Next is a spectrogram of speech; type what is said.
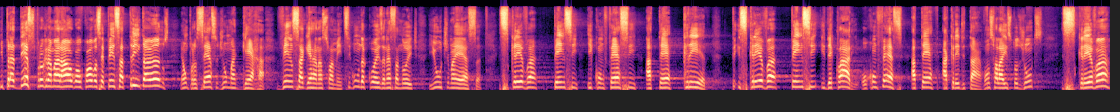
E para desprogramar algo ao qual você pensa há 30 anos, é um processo de uma guerra. Vença a guerra na sua mente. Segunda coisa nessa noite, e última é essa: escreva, pense e confesse até crer. Escreva, pense e declare, ou confesse até acreditar. Vamos falar isso todos juntos? Escreva,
